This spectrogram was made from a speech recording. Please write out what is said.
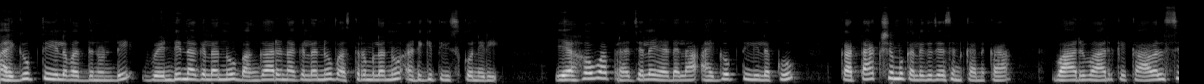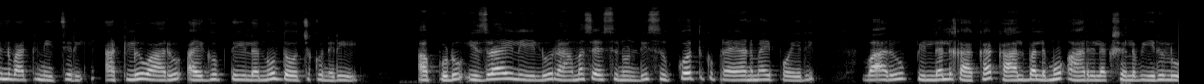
ఐగుప్తీయుల వద్ద నుండి వెండి నగలను బంగారు నగలను వస్త్రములను అడిగి తీసుకొనిరి. యహోవ ప్రజల ఎడల ఐగుప్తీయులకు కటాక్షము కలుగజేసిన కనుక వారు వారికి కావలసిన వాటిని ఇచ్చిరి. అట్లు వారు ఐగుప్తీయులను దోచుకునిరి. అప్పుడు ఇజ్రాయిలీలు రామశేషు నుండి సుక్కోత్కు ప్రయాణమైపోయిరి వారు పిల్లలు కాక కాల్బలము ఆరు లక్షల వీరులు.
